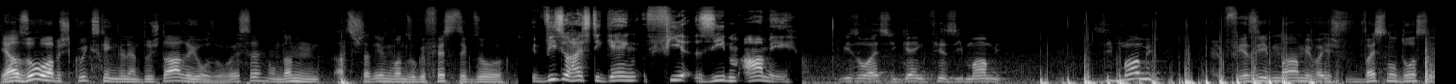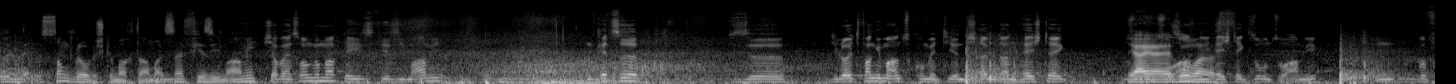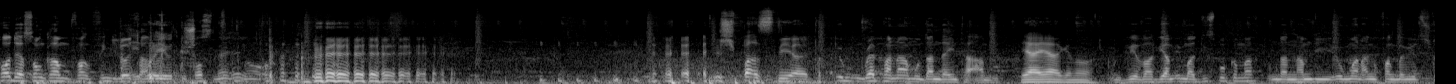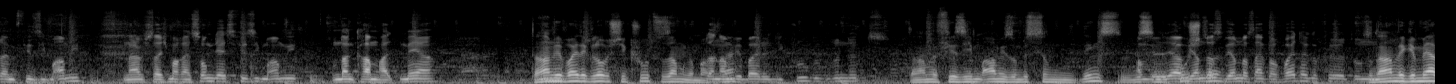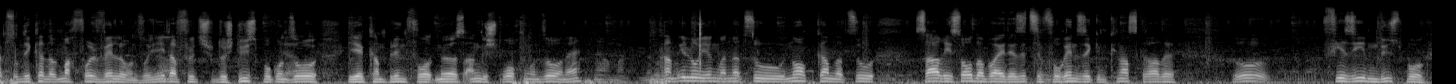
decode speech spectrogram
Ja, so habe ich Quicks kennengelernt, durch Dario, so, weißt du? Und dann hat sich das irgendwann so gefestigt, so. Wieso heißt die Gang 4-7 Army? wieso heißt die Gang 47 Army? 7 Army? 4-7 Army, weil ich weiß nur, du hast so den Song, glaube ich, gemacht damals, ne? 4-7 Army. Ich habe einen Song gemacht, der hieß 47 Army. Und kennst du diese. Die Leute fangen immer an zu kommentieren, die schreiben dann Hashtag so Ja, und ja, ja, so Army. Hashtag so und so Army. Bevor der Song kam, fingen die Leute Ey, an. Bruder, hier wird geschossen, ne? Spaß dir, Alter. irgendeinen Rappernamen und dann dahinter Army. Ja, ja, genau. Und wir, war, wir haben immer Duisburg gemacht und dann haben die irgendwann angefangen bei mir zu schreiben 47 Army. Und dann habe ich gesagt, ich mache einen Song, der ist 47 Army. Und dann kamen halt mehr. Dann haben wir beide, glaube ich, die Crew zusammen gemacht. Dann ne? haben wir beide die Crew gegründet. Dann haben wir 4-7 Army so ein bisschen Dings, ein Haben bisschen wir, ja, wir, haben das, so. wir haben das einfach weitergeführt. Und So, dann haben wir gemerkt, so Dicker, das macht voll Welle und so. Jeder sich durch Duisburg und Ja. so. Hier Camp Lindford, Mörs angesprochen und so, ne? ja, Mann. Dann kam Illo irgendwann dazu, Nock kam dazu, Sari ist auch dabei, der sitzt in Forensik im Knast gerade. So, 4-7 Duisburg.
